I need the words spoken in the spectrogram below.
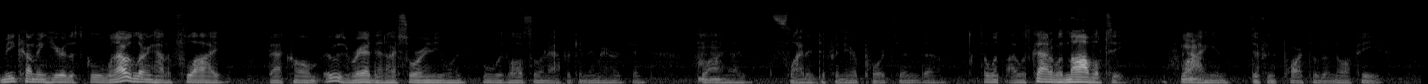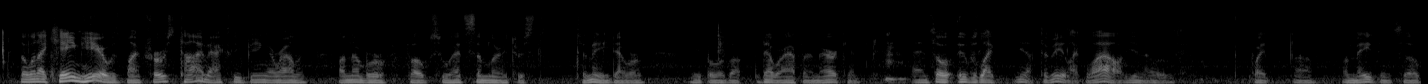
Me coming here to school, when I was learning how to fly back home, it was rare that I saw anyone who was also an African American flying. I fly to different airports, and uh, So when I was kind of a novelty flying yeah. in different parts of the Northeast. So when I came here, it was my first time actually being around a number of folks who had similar interests to me that were people of, uh, that were African American. Mm-hmm. And so it was like, you know, to me, like, wow, you know, it was quite uh, amazing. So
